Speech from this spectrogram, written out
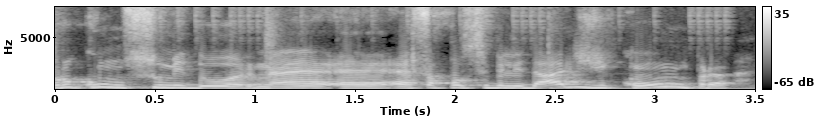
para o consumidor né, é, essa possibilidade de compra,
